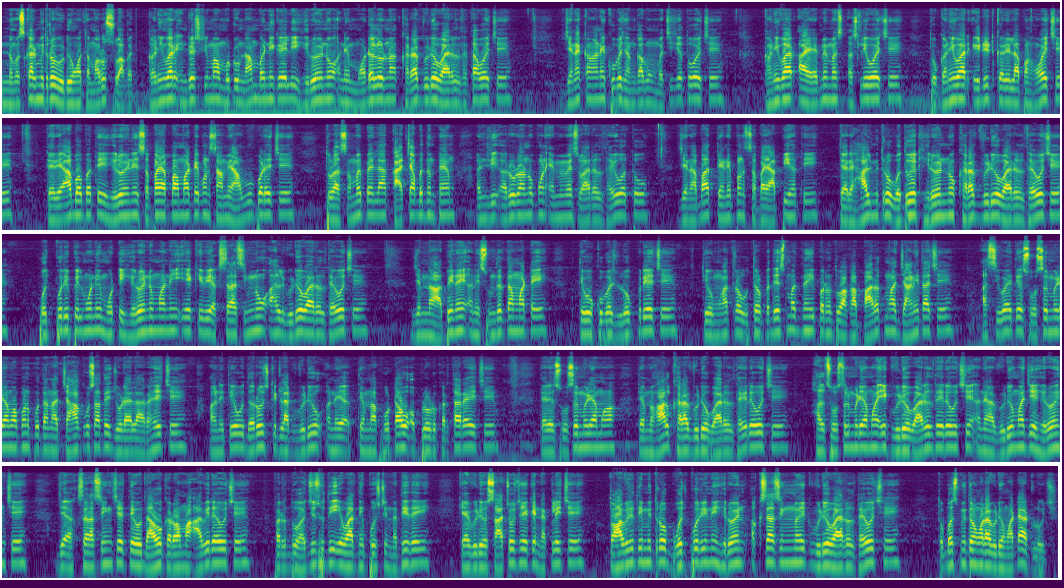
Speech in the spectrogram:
નમસ્કાર મિત્રો, વિડીયોમાં તમારું સ્વાગત. ઘણીવાર ઇન્ડસ્ટ્રીમાં મોટું નામ બની ગયેલી હિરોઈનો અને મોડેલોના ખરાબ વીડિયો વાયરલ થતા હોય છે, જેના કારણે ખૂબ જ હંગામો મચી જતો હોય છે. ઘણીવાર આ એમએમએસ અસલી હોય છે, તો ઘણીવાર એડિટ કરેલા પણ હોય છે. ત્યારે આ બાબતે હિરોઈને સફાઈ આપવા માટે પણ સામે આવવું પડે છે. થોડા સમય પહેલાં કાચા બદમ ફેમ અંજલિ અરોરાનો પણ એમએમએસ વાયરલ થયો હતો, જેના બાદ તેણે પણ સફાઈ આપી હતી. ત્યારે હાલ મિત્રો, વધુ એક હિરોઈનનો ખરાબ વીડિયો વાયરલ થયો છે. ભોજપુરી ફિલ્મોની મોટી હિરોઈનોમાંની એક એવી અક્ષરા સિંહનો હાલ વીડિયો વાયરલ થયો છે. જેમના અભિનય અને સુંદરતા માટે તેઓ ખૂબ જ લોકપ્રિય છે. તેઓ માત્ર ઉત્તર પ્રદેશમાં જ નહીં, પરંતુ આખા ભારતમાં જાણીતા છે. આ સિવાય તે સોશિયલ મીડિયામાં પણ પોતાના ચાહકો સાથે જોડાયેલા રહે છે અને તેઓ દરરોજ કેટલાક વીડિયો અને તેમના ફોટાઓ અપલોડ કરતા રહે છે. ત્યારે સોશિયલ મીડિયામાં તેમનો હાલ ખરાબ વીડિયો વાયરલ થઈ રહ્યો છે. હાલ સોશિયલ મીડિયામાં એક વીડિયો વાયરલ થઈ રહ્યો છે અને આ વિડીયોમાં જે હિરોઈન છે, જે અક્ષરા સિંહ છે તેવો દાવો કરવામાં આવી રહ્યો છે. પરંતુ હજી સુધી એ વાતની પુષ્ટિ નથી થઈ કે આ વીડિયો સાચો છે કે નકલી છે. તો આવી રીતે મિત્રો ભોજપુરીની હિરોઈન અક્ષા સિંહનો એક વીડિયો વાયરલ થયો છે. તો બસ મિત્રો મારા વીડિયો માટે આટલું જ.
